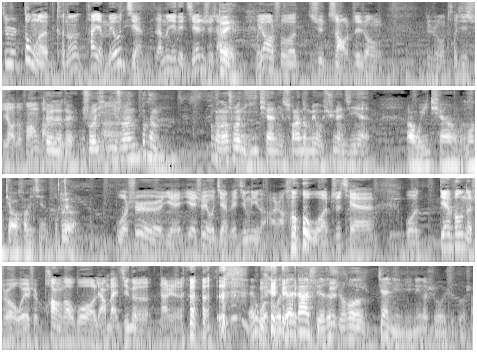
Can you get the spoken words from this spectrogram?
就是动了，可能它也没有减，咱们也得坚持下去，对。不要说去找这种这种投机取巧的方法。对对对，你说啊你说不可能。嗯，不可能说你一天你从来都没有训练经验，啊，我一天我都能掉好几斤，不对了。我是也也是有减肥经历的啊，然后我之前我巅峰的时候，我也是胖到过两百斤的男人。哎，我我在大学的时候见你，你那个时候是多少？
